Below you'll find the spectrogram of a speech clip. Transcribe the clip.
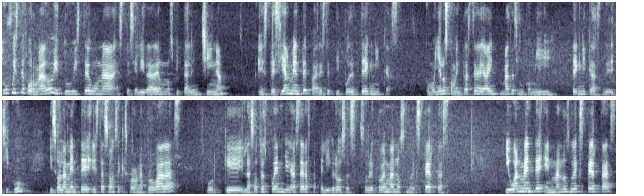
tú fuiste formado y tuviste una especialidad en un hospital en China, especialmente para este tipo de técnicas. Como ya nos comentaste, hay más de 5.000 técnicas de Qigong y solamente estas 11 que fueron aprobadas porque las otras pueden llegar a ser hasta peligrosas, sobre todo en manos no expertas. Igualmente, en manos no expertas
